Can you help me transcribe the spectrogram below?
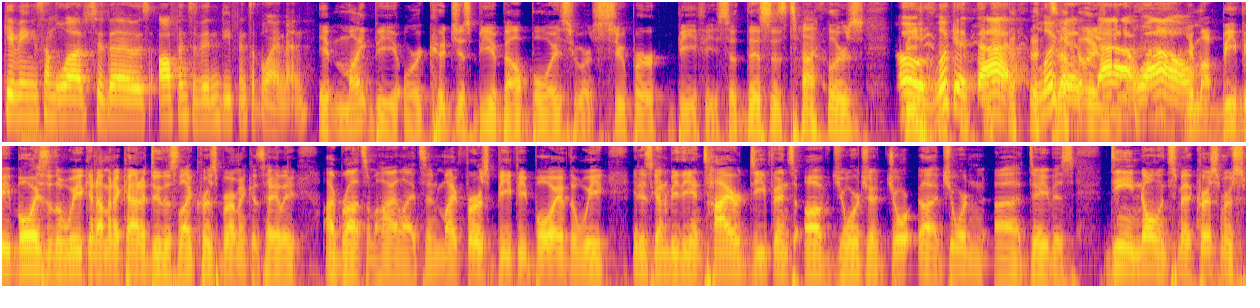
giving some love to those offensive and defensive linemen. It might be, or it could just be about boys who are super beefy. So this is Tyler's. Oh, look at that. Look Tyler's, at that. Wow. You're my beefy boys of the week. And I'm going to kind of do this like Chris Berman because, Haley, I brought some highlights. And my first beefy boy of the week, it is going to be the entire defense of Georgia. uh, Jordan uh, Davis, Dean, Nolan Smith, Christmas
